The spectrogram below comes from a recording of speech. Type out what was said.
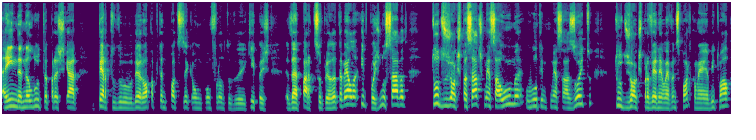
ainda na luta para chegar perto do, da Europa, portanto pode-se dizer que é um confronto de equipas da parte superior da tabela, e depois no sábado, todos os jogos passados começa a uma, o último começa às oito, todos jogos para ver na Eleven Sport, como é habitual,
